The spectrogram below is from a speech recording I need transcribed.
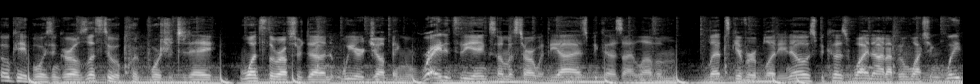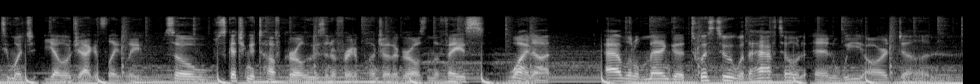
Okay, boys and girls, let's do a quick portrait today. Once the roughs are done, we are jumping right into the inks. I'm gonna start with the eyes because I love them. Let's give her a bloody nose because why not? I've been watching way too much Yellowjackets lately. So, sketching a tough girl who isn't afraid to punch other girls in the face, why not? Add a little manga twist to it with a halftone, and we are done.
